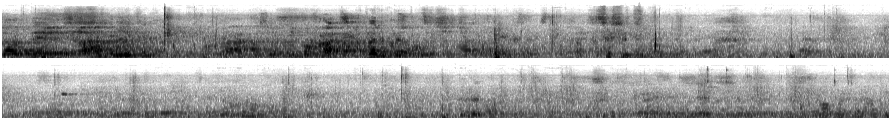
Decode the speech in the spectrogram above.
Сорок дев'ять за. І по фракціях. Ви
